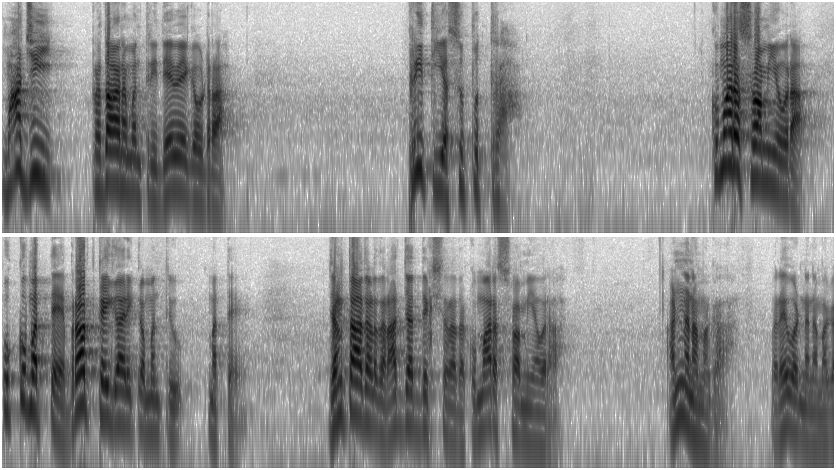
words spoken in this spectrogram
ಮಾಜಿ ಪ್ರಧಾನಮಂತ್ರಿ ದೇವೇಗೌಡರ ಪ್ರೀತಿಯ ಸುಪುತ್ರ ಕುಮಾರಸ್ವಾಮಿಯವರ ಉಕ್ಕು ಮತ್ತೆ ಬೃಹತ್ ಕೈಗಾರಿಕಾ ಮಂತ್ರಿ ಮತ್ತೆ ಜನತಾದಳದ ರಾಜ್ಯಾಧ್ಯಕ್ಷರಾದ ಕುಮಾರಸ್ವಾಮಿಯವರ ಅಣ್ಣನ ಮಗ, ರೇವಣ್ಣನ ಮಗ.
